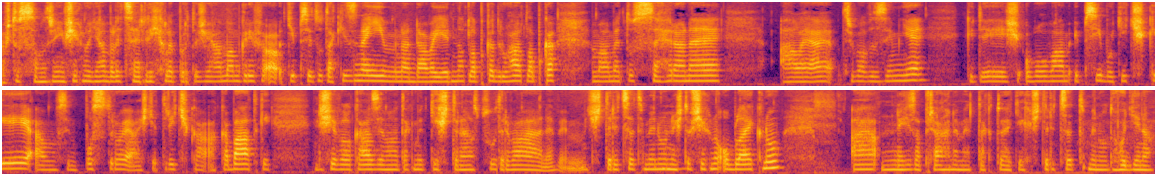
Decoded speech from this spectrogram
Už to samozřejmě všechno dělám velice rychle, protože já mám grif a ti psi to taky znají. Nám dávají jedna tlapka, druhá tlapka. Máme to sehrané, ale já třeba v zimě když oblouvám i psí botičky a musím postroj a ještě trička a kabátky. Když je velká zima, tak mi těch 14 psů trvá, já nevím, 40 minut, než to všechno obléknu a než zapřáhneme, tak to je těch 40 minut hodina.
